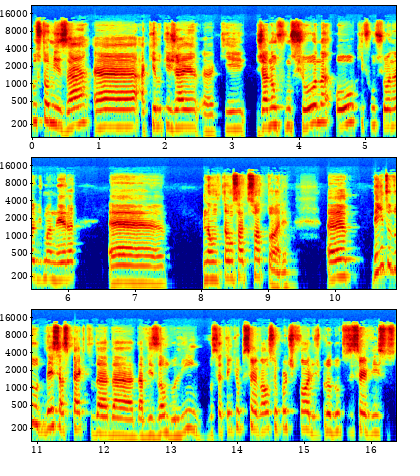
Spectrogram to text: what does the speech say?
customizar uh, aquilo que já, uh, que já não funciona ou que funciona de maneira não tão satisfatória. dentro do, desse aspecto da, da, da visão do Lean, você tem que observar o seu portfólio de produtos e serviços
